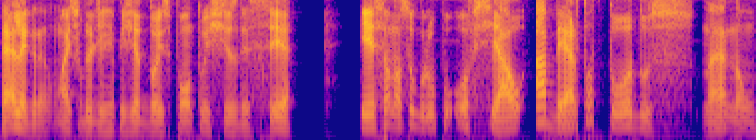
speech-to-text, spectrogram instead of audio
Telegram, Might Blade RPG 2.xdc, esse é o nosso grupo oficial aberto a todos. Né? Não,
